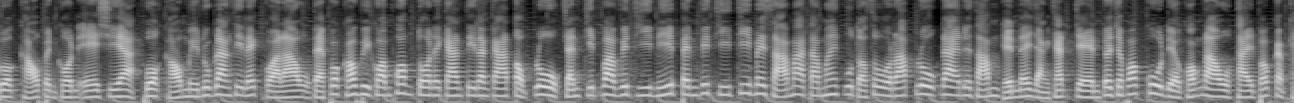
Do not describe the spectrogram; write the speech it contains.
พวกเขาเป็นคนเอเชีย พวกเขามีรูปร่างที่เล็กกว่าเรา แต่พวกเขามีความคล่องตัวในการตีลังกาตบลูก ฉันคิดว่าวิธีนี้เป็นวิธีที่ไม่สามารถทำให้คู่ต่อสู้รับลูกได้ด้วยซ้ำเห็นได้อย่างชัดเจน โดยเฉพาะคู่เดี่ยวของเราไทยพบกับแค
